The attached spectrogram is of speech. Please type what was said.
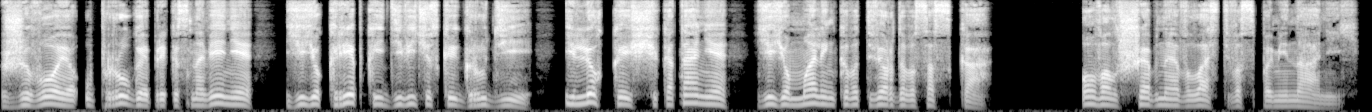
живое упругое прикосновение ее крепкой девической груди и легкое щекотание ее маленького твердого соска. О, волшебная власть воспоминаний!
